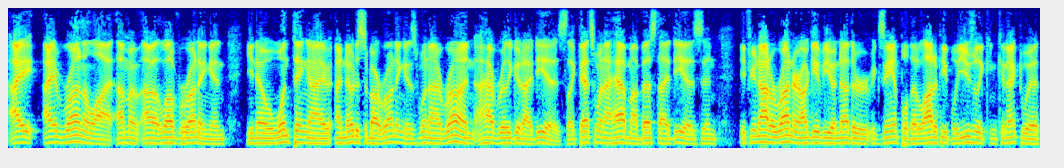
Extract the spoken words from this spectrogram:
I I run a lot. I'm a, I love running, and you know one thing I I notice about running is when I run, I have really good ideas. Like that's when I have my best ideas. And if you're not a runner, I'll give you another example that a lot of people usually can connect with.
